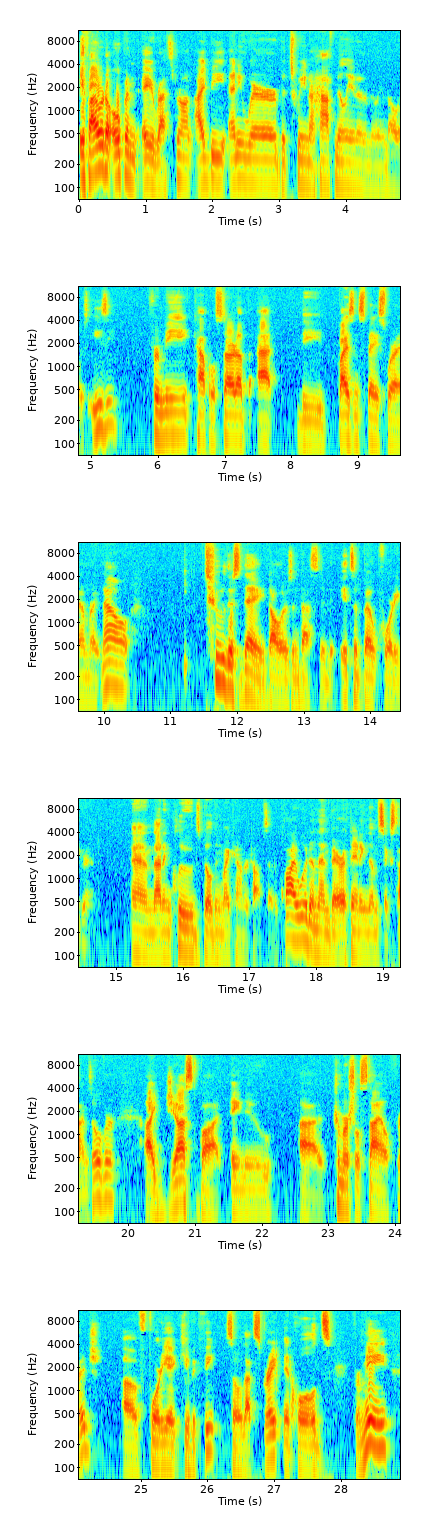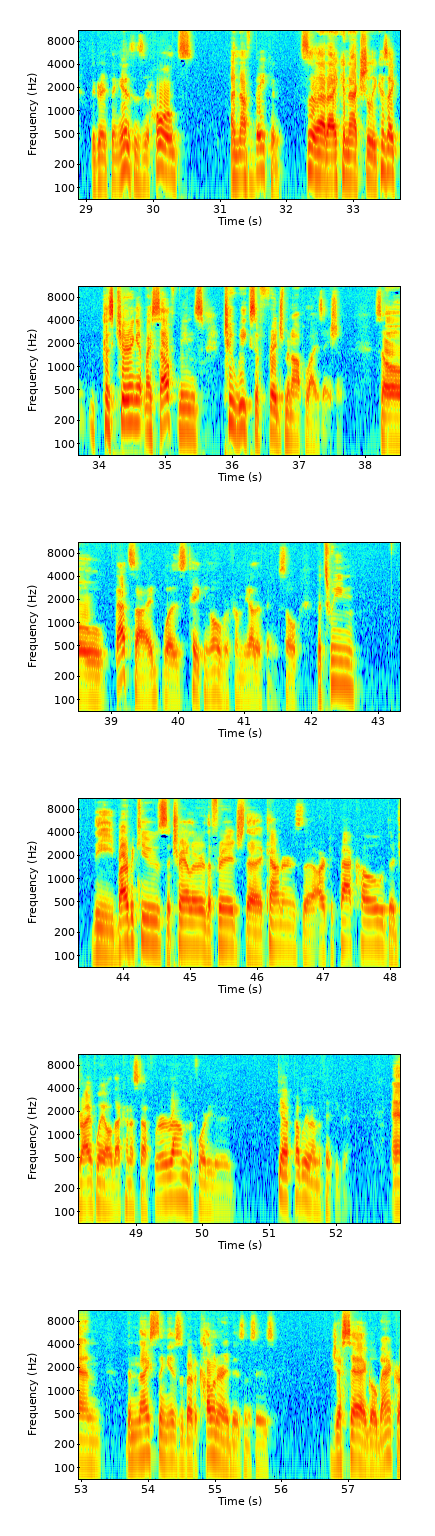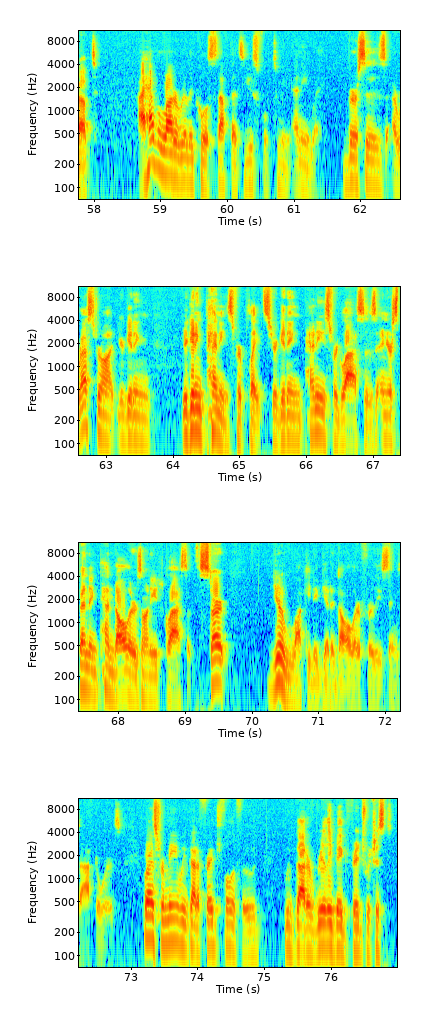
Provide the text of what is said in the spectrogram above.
if I were to open a restaurant, I'd be anywhere between a half million and a million dollars easy. For me, capital startup at the Bison space where I am right now, to this day, dollars invested, it's about 40 grand. And that includes building my countertops out of plywood and then varathaning them six times over. I just bought a new uh, commercial style fridge of 48 cubic feet. So that's great. It holds, for me, the great thing is, is it holds enough bacon so that I can actually, cause I, cause curing it myself means two weeks of fridge monopolization. So that side was taking over from the other things. So between the barbecues, the trailer, the fridge, the counters, the Arctic backhoe, the driveway, all that kind of stuff, we're around the 40 to, yeah, probably around the 50 grand. And the nice thing is about a culinary business is just say I go bankrupt, I have a lot of really cool stuff that's useful to me anyway. Versus a restaurant, you're getting you're getting pennies for plates, you're getting pennies for glasses, and you're spending ten dollars on each glass at the start. You're lucky to get a dollar for these things afterwards. Whereas for me, we've got a fridge full of food. We've got a really big fridge, which is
